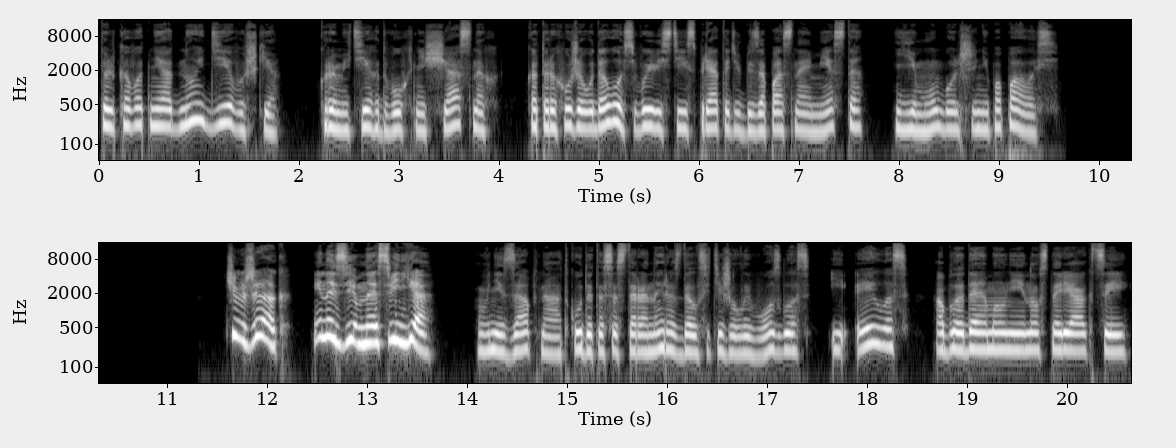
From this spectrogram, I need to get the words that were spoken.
Только вот ни одной девушке, кроме тех двух несчастных, которых уже удалось вывести и спрятать в безопасное место, ему больше не попалось. «Чужак! Иноземная свинья!» Внезапно откуда-то со стороны раздался тяжелый возглас, и Эйлос, обладая молниеносной реакцией,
